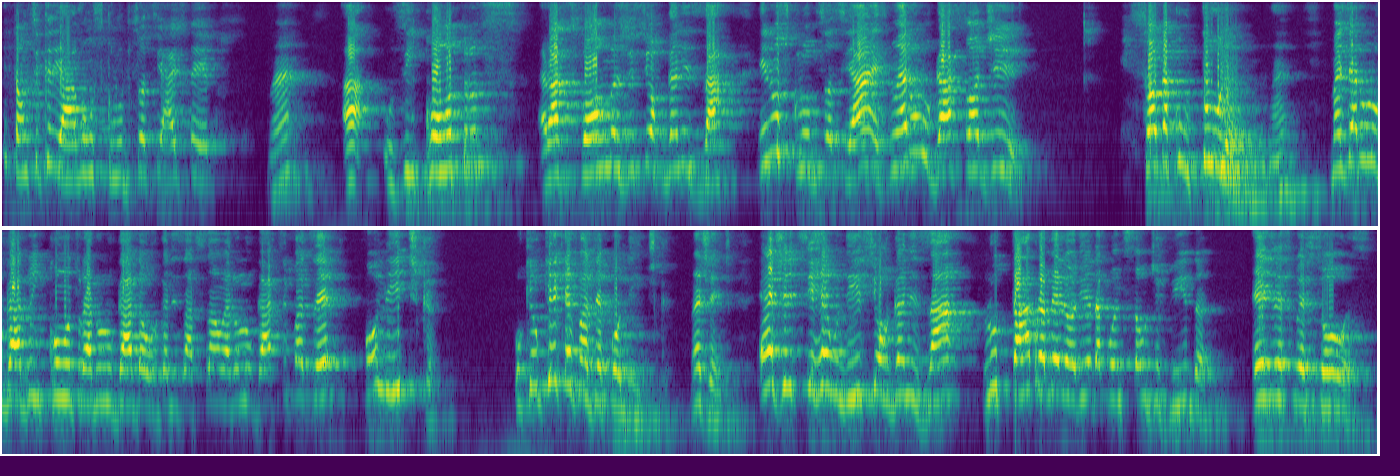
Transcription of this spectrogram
Então se criavam os clubes sociais negros. Né? Ah, os encontros eram as formas de se organizar. E nos clubes sociais não era um lugar só de só da cultura, né? mas era um lugar do encontro, era um lugar da organização, era um lugar de se fazer política. Porque o que é fazer política, né, gente? É a gente se reunir, se organizar, lutar para a melhoria da condição de vida entre as pessoas.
